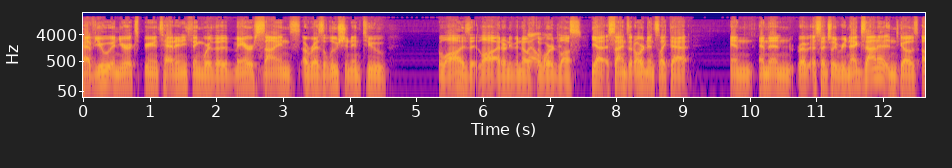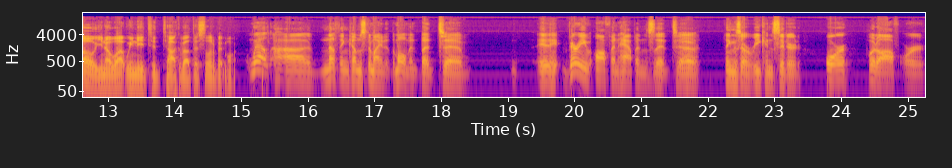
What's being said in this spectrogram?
Have you, in your experience, had anything where the mayor signs a resolution into law? Is it law? I don't even know Well, if the word ordinance. law. Yeah, signs an ordinance like that, and and then re- essentially reneges on it and goes, "Oh, you know what? We need to talk about this a little bit more." Well, uh, nothing comes to mind at the moment, but uh, it, very often happens that uh, things are reconsidered or put off, or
